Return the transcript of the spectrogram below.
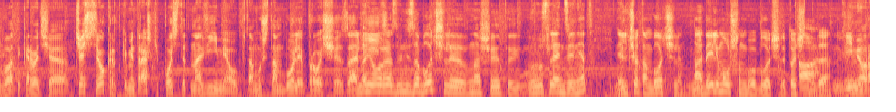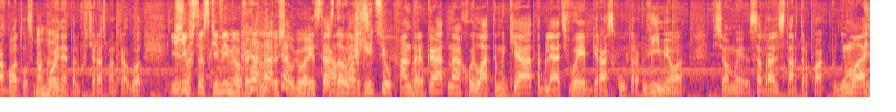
Вот, и, короче, чаще всего короткометражки постят на Vimeo, потому что там более проще залить. А его разве не заблочили в нашей этой... В Русляндии, нет? Или что там блочили? А, Daily Motion было блочили, точно, А. да. Vimeo работал спокойно, я только вчера смотрел. Вот. И Хипстерский Vimeo, как нам обещал говорить Стас Нахуй ваш Давыдов. YouTube. Андеркат, нахуй, латте макиата, блядь, вейп, гироскутер, Vimeo. Все, мы собрали стартер-пак. Понимаю.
